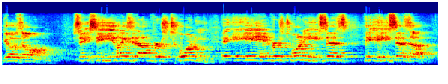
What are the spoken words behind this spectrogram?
goes on. See, see, he lays it out in verse 20. In, in verse 20, he says, he, he says, uh,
